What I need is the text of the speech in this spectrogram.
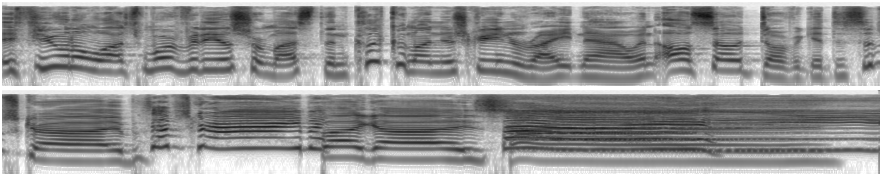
If you want to watch more videos from us, then click one on your screen right now. And also, don't forget to subscribe. Subscribe. Bye, guys. Bye.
